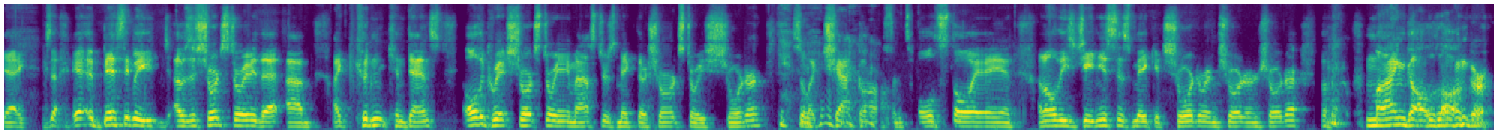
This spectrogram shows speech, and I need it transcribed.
Yeah, exactly. Basically, it was a short story that um, I couldn't condense. All the great short story masters make their short stories shorter. So, like Chekhov and Tolstoy and, and all these geniuses make it shorter and shorter and shorter. But mine got longer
